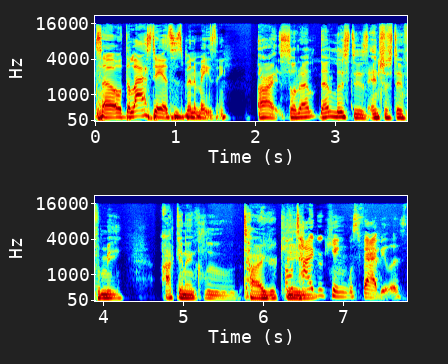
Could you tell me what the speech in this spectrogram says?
So The Last Dance has been amazing. All right, so that that list is interesting for me. I can include Tiger oh, King. Oh, Tiger King was fabulous.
